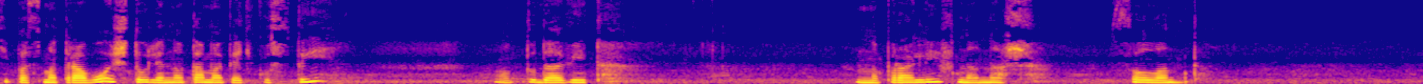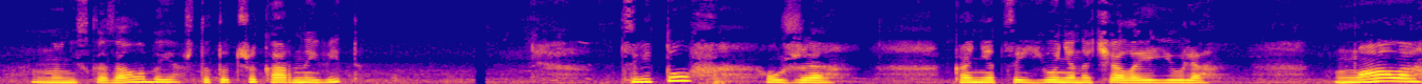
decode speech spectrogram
типа смотровой, что ли, но там опять кусты. Вот туда вид на пролив, на наш Соланд. Но не сказала бы я, что тут шикарный вид – Цветов уже конец июня, начало июля мало.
